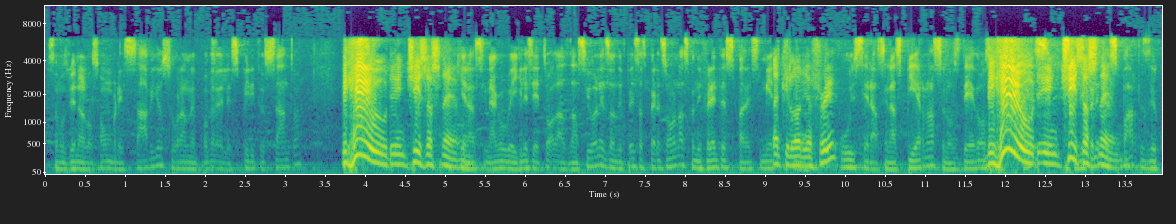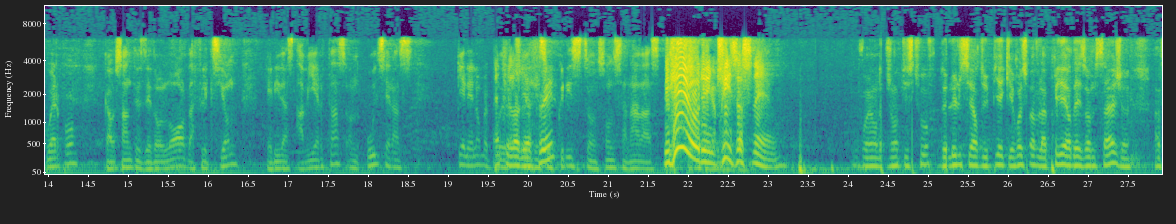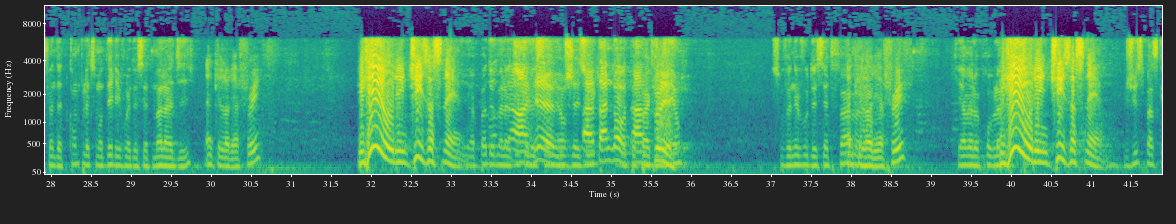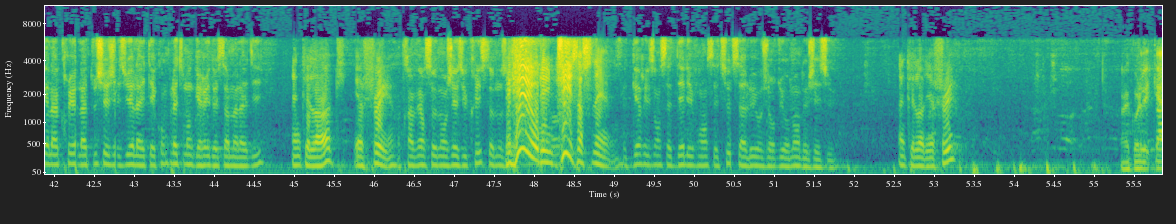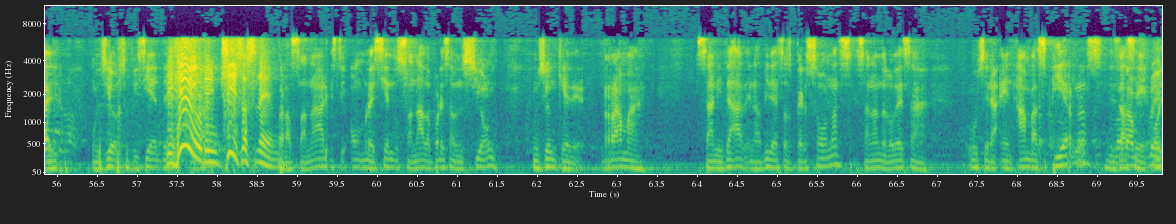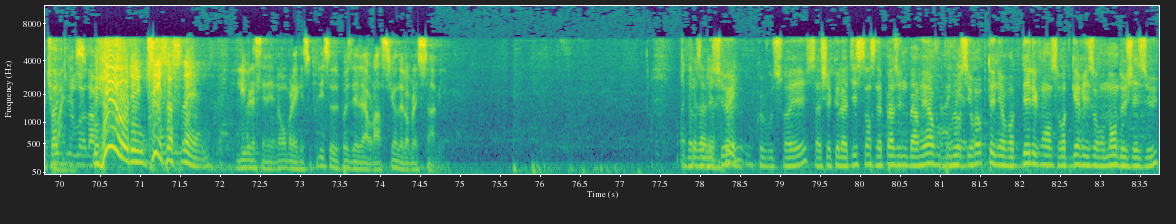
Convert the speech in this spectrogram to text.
Estamos viendo a los hombres sabios obrando en el poder del Espíritu Santo. Be healed in Jesus' Aquí en name. la sinagoga iglesia de todas las naciones, donde esas personas con diferentes padecimientos, Thank you, Lord, free. úlceras en las piernas, en los dedos, Be healed in Jesus' diferentes name. partes del cuerpo, causantes de dolor, de aflicción, heridas abiertas, son úlceras que en el nombre poderoso de. Jesucristo son sanadas. Be healed in Jesus' name. Nous voyons des gens qui souffrent de l'ulcère du pied, qui reçoivent la prière des hommes sages afin d'être complètement délivrés de cette maladie. Thank you, Lord, you're free. Be healed in Jesus' Il n'y name. a pas de maladie Ah, que le yes. Seigneur Jésus I thank ne peut pas guérir. Souvenez-vous de cette Thank you, femme Lord, you're free. qui avait le Be problème. healed in Jesus' name. Juste parce qu'elle a cru, elle a touché Jésus, elle a été complètement guérie de sa maladie. Thank you, Lord, you're free. À travers ce nom Jésus-Christ, nous Be avons healed in Jesus' name. cette guérison, cette délivrance et ce salut aujourd'hui au nom de Jésus. Thank you, Lord, you're free. Recuerde que hay unción suficiente Be healed in Jesus' name. para sanar este hombre siendo sanado por esa unción, unción que derrama sanidad en la vida de esas personas, sanándolo de esa úlcera en ambas piernas desde hace ocho Thank you, años. Be healed in Jesus' name. Libres en el nombre de Jesucristo después de la oración del hombre sabio. Mesdames et messieurs, que vous soyez, sachez que la distance n'est pas une barrière. Vous pouvez aussi obtenir votre délivrance, votre guérison au nom de Jésus.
